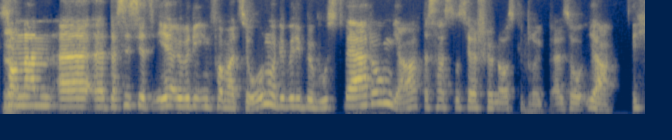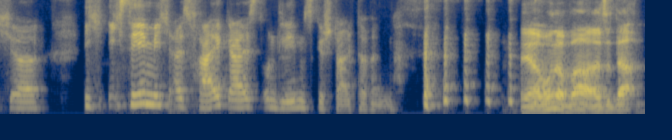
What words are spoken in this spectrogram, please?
ja. sondern äh, das ist jetzt eher über die Information und über die Bewusstwerdung. Ja, das hast du sehr schön ausgedrückt. Also ja, ich, äh, ich, ich sehe mich als Freigeist und Lebensgestalterin. Ja, wunderbar. Also da,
